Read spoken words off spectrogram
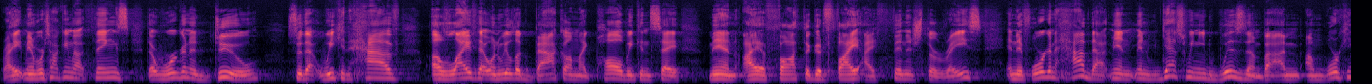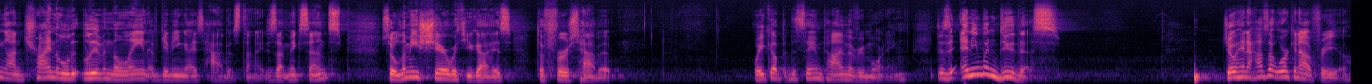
right? I mean, we're talking about things that we're gonna do so that we can have a life that when we look back on, like Paul, we can say, man, I have fought the good fight, I finished the race. And if we're gonna have that, man, man yes, we need wisdom, but I'm, I'm working on trying to live in the lane of giving you guys habits tonight. Does that make sense? So let me share with you guys the first habit. Wake up at the same time every morning. Does anyone do this? Johanna, how's that working out for you?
